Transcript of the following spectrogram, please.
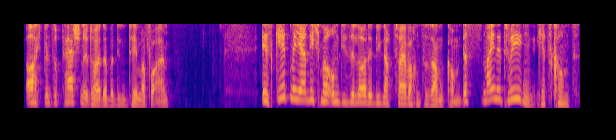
Oh, ich bin so passionate heute bei diesem Thema vor allem. Es geht mir ja nicht mal um diese Leute, die nach zwei Wochen zusammenkommen. Das ist meinetwegen. Jetzt kommt's.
